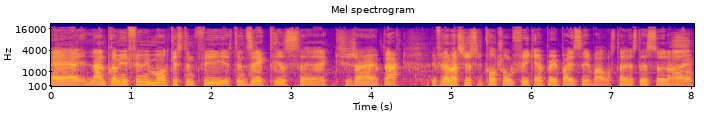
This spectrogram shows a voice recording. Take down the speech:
Euh, dans le premier film, il montre que c'est une fille, c'est une directrice euh, qui gère un parc. Et finalement, c'est juste une control freak un peu épaisse et bon, c'était ça dans le fond.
